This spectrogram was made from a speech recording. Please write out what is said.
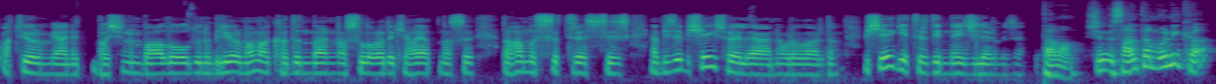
atıyorum yani başının bağlı olduğunu biliyorum ama kadınlar nasıl oradaki hayat nasıl daha mı stressiz ya bize bir şey söyle yani oralardan bir şey getir dinleyicilerimize. Tamam. Şimdi Santa Monica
